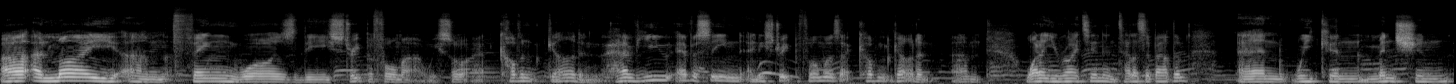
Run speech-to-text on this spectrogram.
Uh, and my um, thing was the street performer we saw at Covent Garden. Have you ever seen any street performers at Covent Garden? Um, why don't you write in and tell us about them? And we can mention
